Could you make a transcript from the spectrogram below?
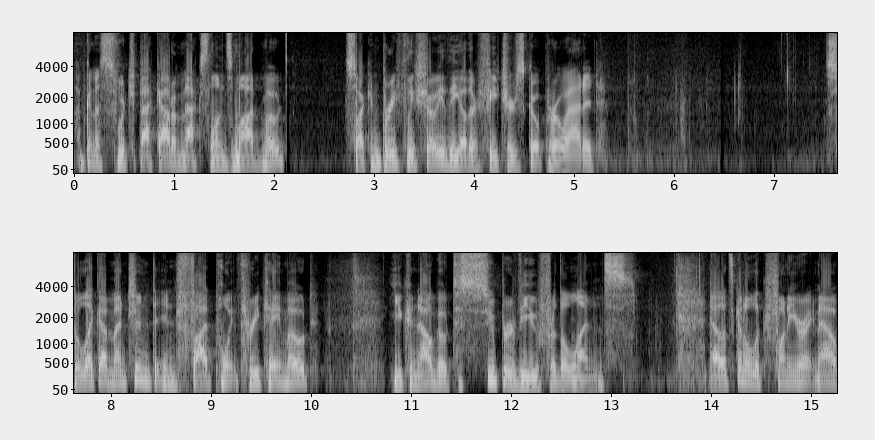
I'm gonna switch back out of MaxLens mod mode so I can briefly show you the other features GoPro added. So like I mentioned in 5.3K mode, you can now go to super view for the lens. Now that's gonna look funny right now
